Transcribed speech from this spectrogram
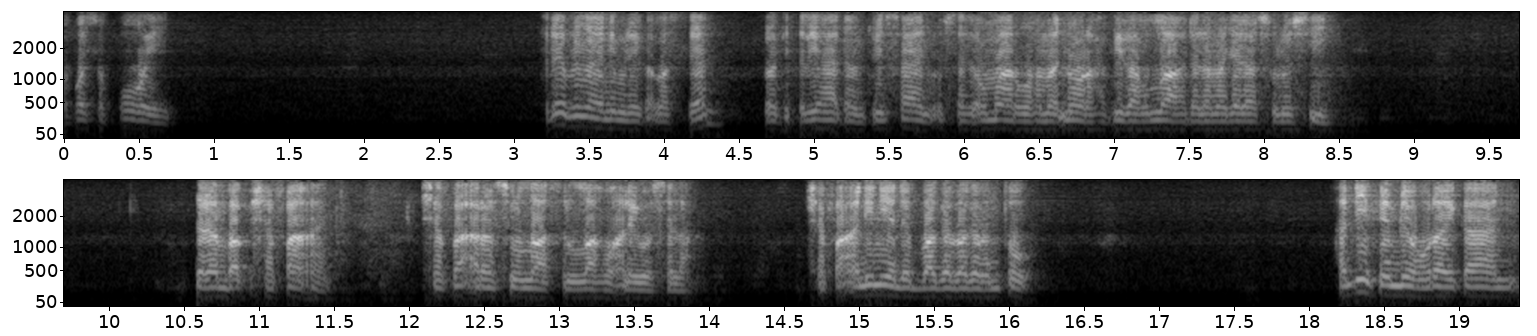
sepoi-sepoi. Sudah dengar ini Allah sekalian? Kalau kita lihat dalam tulisan Ustaz Omar Muhammad Nur Hafizahullah dalam majalah solusi. Dalam bab syafaat. Syafaat Rasulullah sallallahu alaihi wasallam. Syafaat ini ada berbagai-bagai bentuk. Hadis yang beliau huraikan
